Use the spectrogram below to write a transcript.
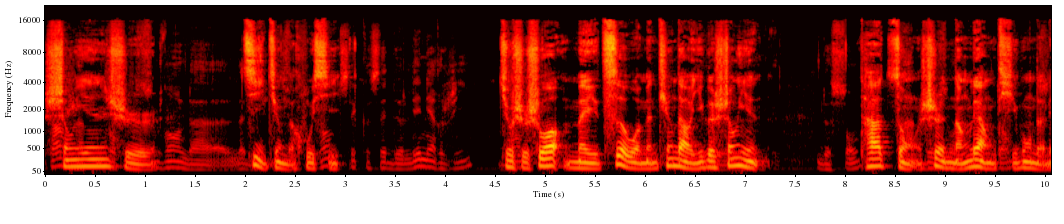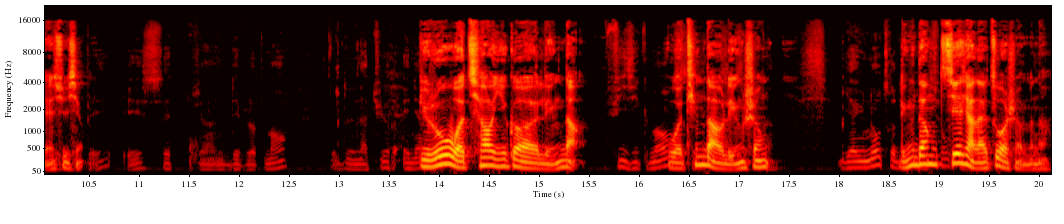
声音是寂静的呼吸，就是说，每次我们听到一个声音，它总是能量提供的连续性。比如我敲一个铃铛，我听到铃声，铃铛接下来做什么呢？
